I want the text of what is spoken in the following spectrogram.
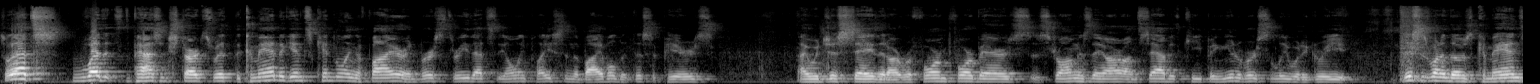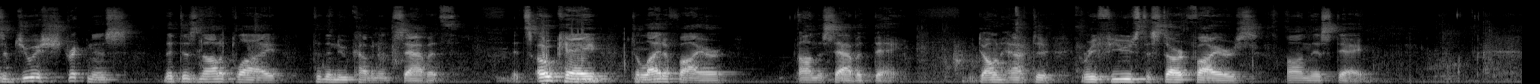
So that's what the passage starts with. The command against kindling a fire in verse 3, that's the only place in the Bible that this appears. I would just say that our Reformed forebears, as strong as they are on Sabbath keeping, universally would agree this is one of those commands of Jewish strictness that does not apply to the New Covenant Sabbath. It's okay to light a fire on the Sabbath day. You don't have to refuse to start fires on this day.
